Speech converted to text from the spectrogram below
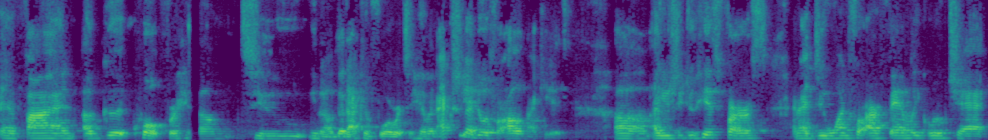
and find a good quote for him to, you know, that I can forward to him. And actually, I do it for all of my kids. Um, I usually do his first, and I do one for our family group chat,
